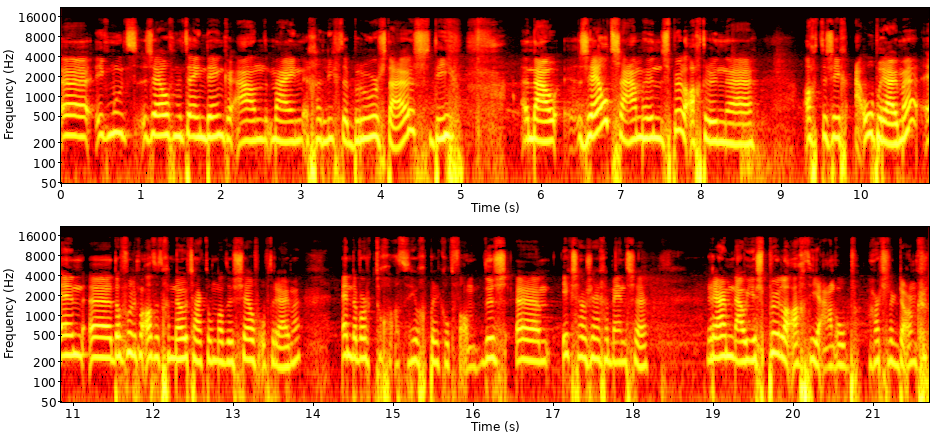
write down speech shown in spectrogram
Uh, ik moet zelf meteen denken aan mijn geliefde broers thuis. Die nou zeldzaam hun spullen achter, hun, uh, achter zich opruimen. En dan voel ik me altijd genoodzaakt om dat dus zelf op te ruimen. En daar word ik toch altijd heel geprikkeld van. Dus um, ik zou zeggen mensen, ruim nou je spullen achter je aan op. Hartelijk dank.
